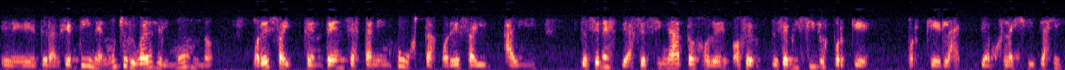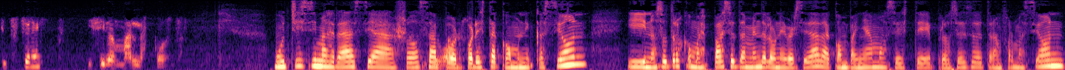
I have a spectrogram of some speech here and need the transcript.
de la Argentina, en muchos lugares del mundo. Por eso hay sentencias tan injustas, por eso hay, hay situaciones de asesinatos o de, femicidios, porque, porque digamos, las instituciones hicieron mal las cosas. Muchísimas gracias, Rosa, por, por esta comunicación y nosotros como espacio también de la universidad acompañamos este proceso de transformación.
